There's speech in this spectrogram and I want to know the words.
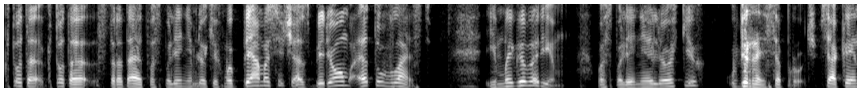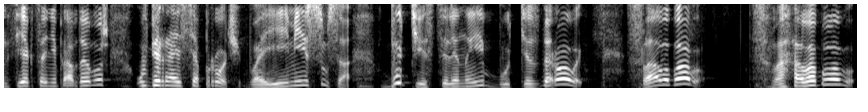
Кто-то кто страдает воспалением легких. Мы прямо сейчас берем эту власть. И мы говорим, воспаление легких убирайся прочь. Всякая инфекция, неправда и ложь, убирайся прочь. Во имя Иисуса. Будьте исцелены и будьте здоровы. Слава Богу! Слава Богу!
